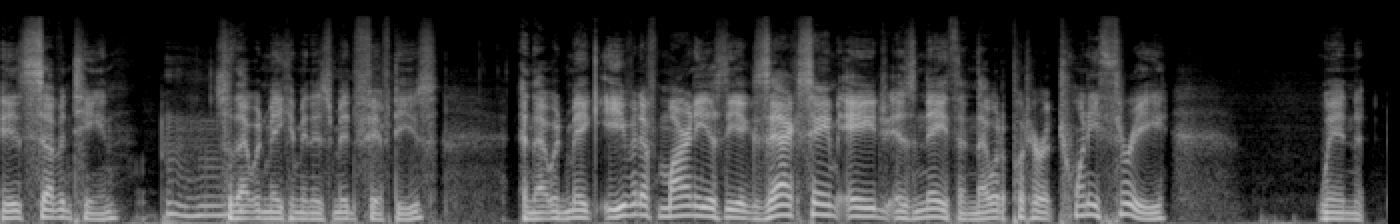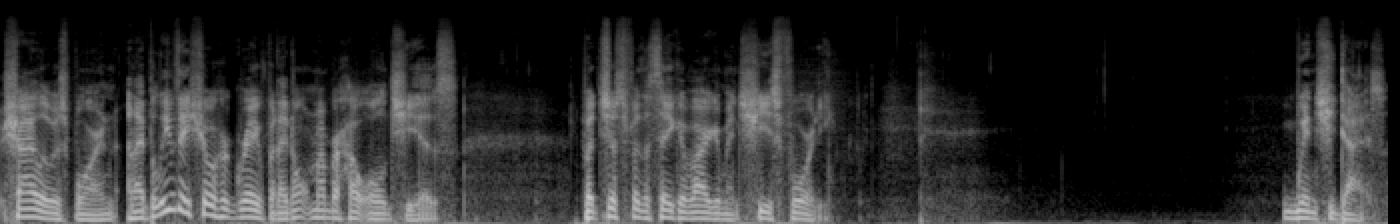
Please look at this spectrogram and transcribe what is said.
is 17. So that would make him in his mid 50s. And that would make, even if Marni is the exact same age as Nathan, that would have put her at 23 when Shiloh was born. And I believe they show her grave, but I don't remember how old she is. But just for the sake of argument, she's 40 when she dies.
